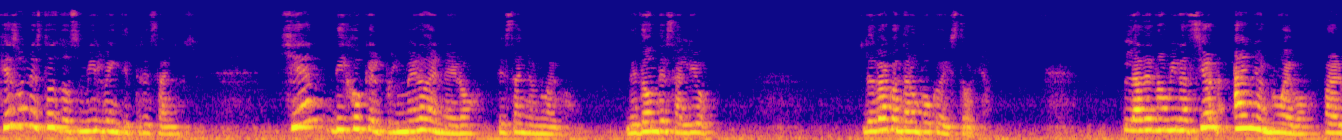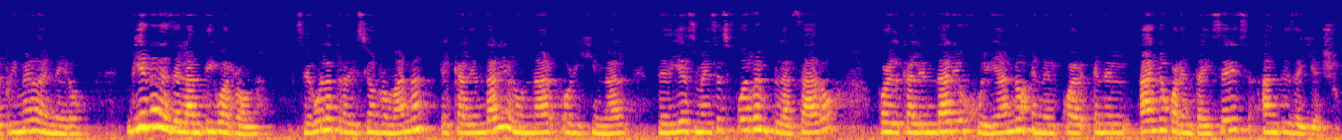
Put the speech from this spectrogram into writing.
¿qué son estos 2023 años? ¿Quién dijo que el primero de enero es año nuevo? ¿De dónde salió? Les voy a contar un poco de historia. La denominación año nuevo para el primero de enero viene desde la antigua Roma. Según la tradición romana, el calendario lunar original de 10 meses fue reemplazado por el calendario juliano en el, año 46 antes de Yeshua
